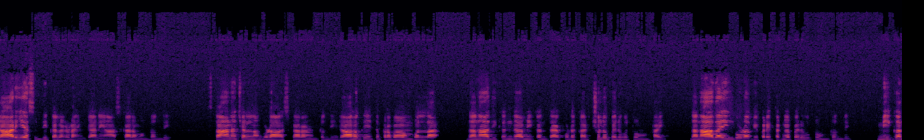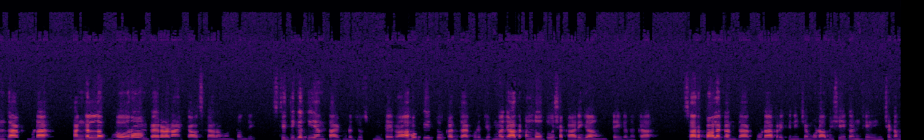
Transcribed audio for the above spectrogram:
కార్యసిద్ధి కలగడానికి కానీ ఆస్కారం ఉంటుంది. స్థాన చలనం కూడా ఆస్కారం ఉంటుంది. రాహుకేతు ప్రభావం వల్ల ధనాధికంగా మీకంతా కూడా ఖర్చులు పెరుగుతూ ఉంటాయి. ధనాదాయం కూడా విపరీతంగా పెరుగుతూ ఉంటుంది. మీకంతా కూడా సంఘంలో గౌరవం పెరగడానికి ఆస్కారం ఉంటుంది. స్థితిగతి అంతా కూడా చూసుకుంటే రాహుకేతుకంతా కూడా జన్మజాతకంలో దోషకారిగా ఉంటే గనక సర్పాలకంతా కూడా ప్రతినిత్యం కూడా అభిషేకం చేయించడం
